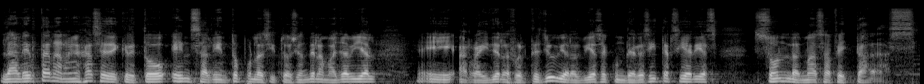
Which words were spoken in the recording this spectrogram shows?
La alerta naranja se decretó en Salento por la situación de la malla vial eh, a raíz de las fuertes lluvias. Las vías secundarias y terciarias son las más afectadas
